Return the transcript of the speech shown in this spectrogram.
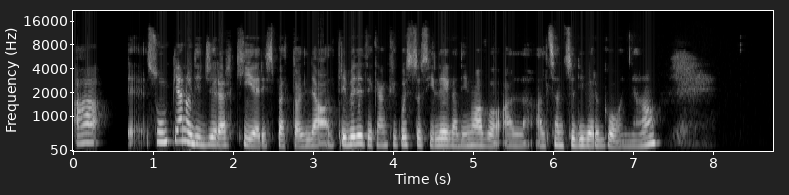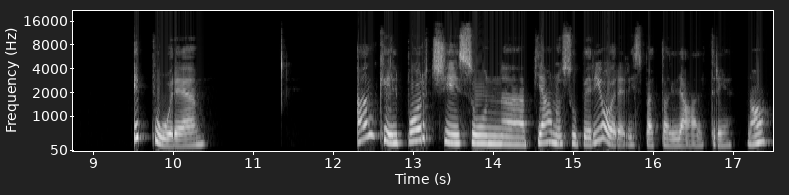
a eh, su un piano di gerarchie rispetto agli altri, vedete che anche questo si lega di nuovo al, al senso di vergogna, no? Eppure, anche il porci su un piano superiore rispetto agli altri, no?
